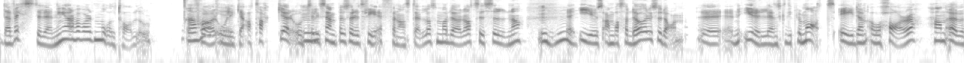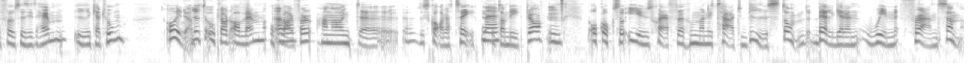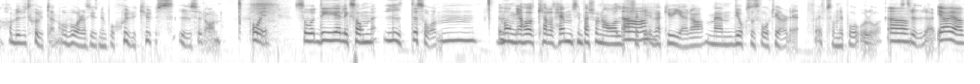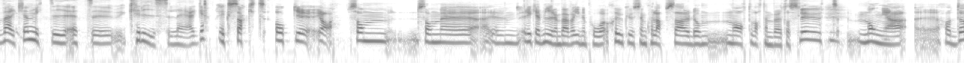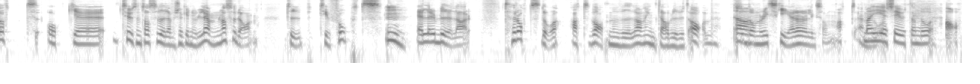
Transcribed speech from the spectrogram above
där västerlänningar har varit måltavlor Jaha, för okej. olika attacker. Och Mm. Till exempel så är det tre FN-anställda som har dödats i striderna. Mhm. Eh, EUs ambassadör i Sudan, eh, en irländsk diplomat, Aidan O'Hara, han överfölls i sitt hem i Khartoum. Oj då. Lite oklart av vem och Ja. varför. Han har inte eh, skadat sig, Nej. utan det gick bra. Mm. Och också EUs chef för humanitärt bistånd, belgaren Wim Fransen, har blivit skjuten och vårdas just nu på sjukhus i Sudan. Oj. Så det är liksom lite så. Mm, många har kallat hem sin personal, Ja. försöker evakuera, men det är också svårt att göra det eftersom det pågår då Ja. strider. Ja, ja, verkligen mitt i ett eh, krisläge. Exakt. Och eh, ja, som, som eh, Rickard Myrenberg var inne på, sjukhusen kollapsar, de, mat och vatten börjar ta slut, många eh, har dött och eh, tusentals civila försöker nu lämna Sudan, typ till fots Mm. eller i bilar, trots då att vapenvilan inte har blivit av. Så Ja. de riskerar liksom att ändå... Man ger sig ut ändå. Ja,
